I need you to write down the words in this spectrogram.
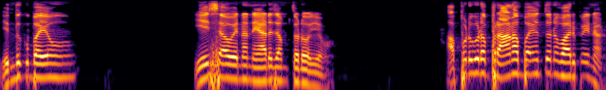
ఎందుకు భయం? ఏసావు నన్ను ఏడ చంపుతాడో ఏమో. అప్పుడు కూడా ప్రాణ భయంతోనే వారిపోయినాడు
